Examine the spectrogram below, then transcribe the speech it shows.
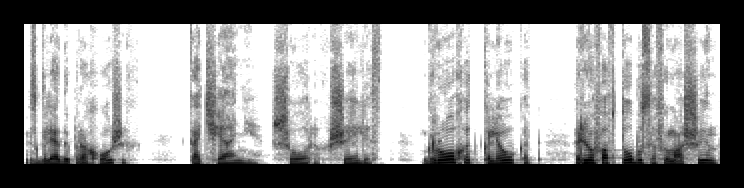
Взгляды прохожих, качание, шорох, шелест, грохот, клёкот, рев автобусов и машин,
